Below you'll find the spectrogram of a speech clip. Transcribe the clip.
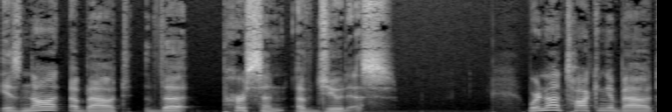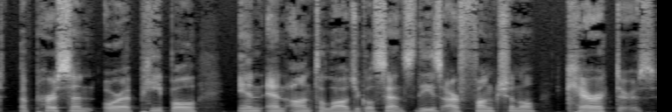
is not about the person of Judas. We're not talking about a person or a people in an ontological sense. These are functional characters.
